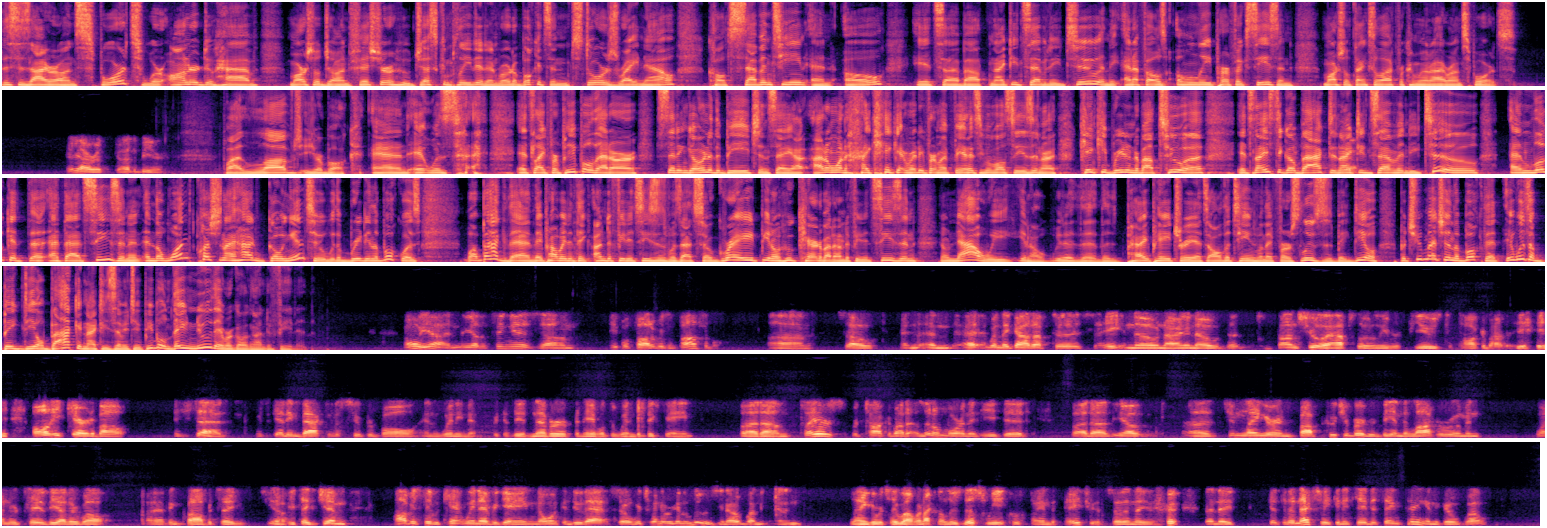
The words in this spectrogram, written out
This is Ira on Sports. We're honored to have Marshall John Fisher, who just completed and wrote a book. It's in stores right now called 17 and 0. It's about 1972 and the NFL's only perfect season. Marshall, thanks a lot for coming on Ira on Sports. Hey, Ira. Glad to be here. Well, I loved your book. And it was, it's like for people that are sitting going to the beach and say, I, I don't want to, I can't get ready for my fantasy football season or I can't keep reading about Tua. It's nice to go back to yeah. 1972 and look at the, at that season. And, and the one question I had going into with the reading the book was, well, back then they probably didn't think undefeated seasons was that so great. You know, who cared about undefeated season? You know, now we, you know, the the Patriots, all the teams when they first lose is a big deal. But you mentioned in the book that it was a big deal back in 1972. People they knew they were going undefeated. Oh yeah, and yeah, the thing is, um, people thought it was impossible. Um, so and and uh, when they got up to eight and zero, oh, nine and zero, oh, Don Shula absolutely refused to talk about it. All he cared about, he said, was getting back to the Super Bowl and winning it because he had never been able to win the big game. But um, players would talk about it a little more than he did. But uh, you know, uh, Jim Langer and Bob Kuechenberg would be in the locker room, and one would say to the other, "Well, I think Bob would say, you know, he'd say, Jim, obviously we can't win every game. No one can do that. So which one are we going to lose? You know, when, and Langer would say, well, we're not going to lose this week. We're playing the Patriots. So then they then they get to the next week and he'd say the same thing, and they go, well,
